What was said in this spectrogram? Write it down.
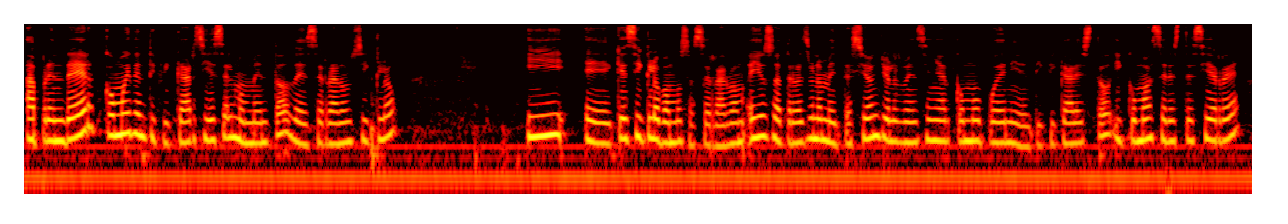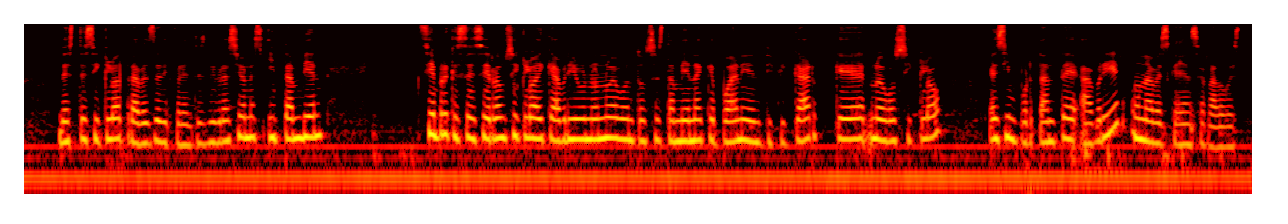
aprender cómo identificar si es el momento de cerrar un ciclo y eh, qué ciclo vamos a cerrar. ellos a través de una meditación yo les voy a enseñar cómo pueden identificar esto y cómo hacer este cierre de este ciclo a través de diferentes vibraciones y también siempre que se cierra un ciclo hay que abrir uno nuevo, entonces también hay que puedan identificar qué nuevo ciclo es importante abrir una vez que hayan cerrado este.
